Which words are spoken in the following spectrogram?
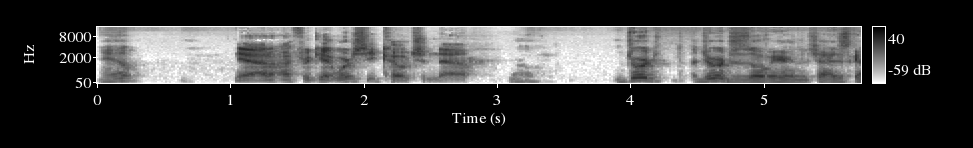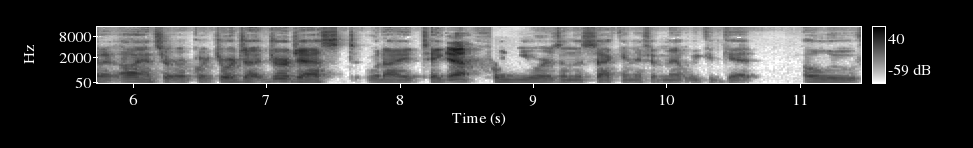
Yep. Yeah, I, don't, I forget. Where's he coaching now? George George is over here in the chat. I just got to. I'll answer it real quick. George uh, George asked, "Would I take Yeah. Quinn Ewers in the second if it meant we could get Olu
